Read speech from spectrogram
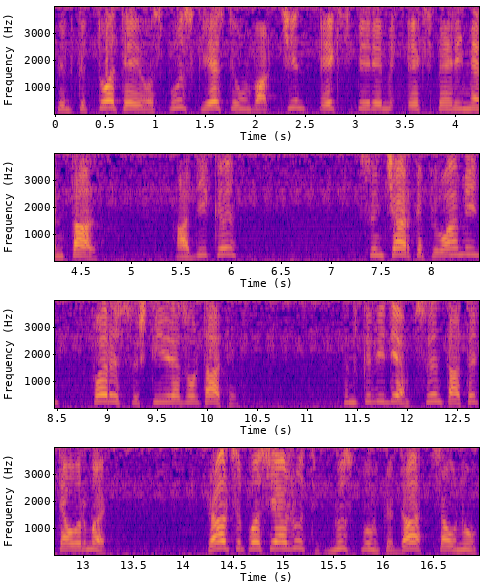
Pentru că tot ei au spus că este un vaccin experim experimental. Adică să încearcă pe oameni fără să știe rezultatele. Pentru că vedem, sunt atâtea urmări. Pe alții poți să-i ajute. Nu spun că da sau nu.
